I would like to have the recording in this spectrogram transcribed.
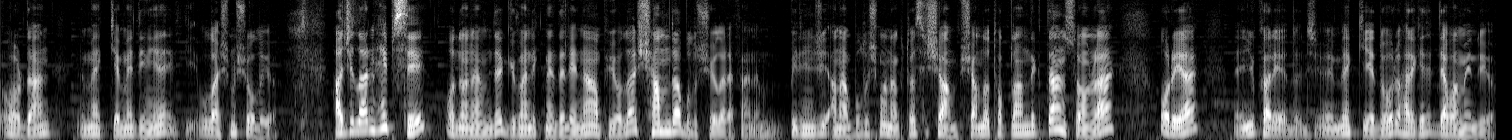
oradan Mekke, Medine'ye ulaşmış oluyor. Hacıların hepsi o dönemde güvenlik nedeniyle ne yapıyorlar? Şam'da buluşuyorlar efendim. Birinci ana buluşma noktası Şam. Şam'da toplandıktan sonra oraya e, yukarıya e, Mekke'ye doğru harekete devam ediyor.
